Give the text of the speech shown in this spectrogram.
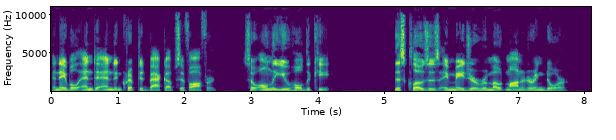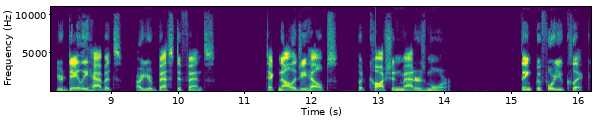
Enable end-to-end -end encrypted backups if offered, so only you hold the key. This closes a major remote monitoring door. Your daily habits are your best defense. Technology helps, but caution matters more. Think before you click,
